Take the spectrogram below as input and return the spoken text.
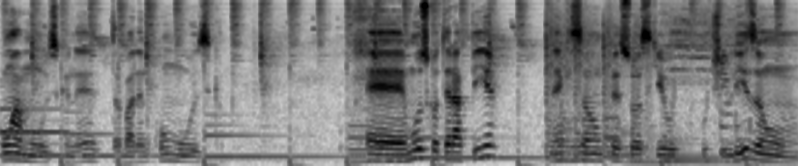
com a música, né? Trabalhando com música. É, musicoterapia, né? Que são pessoas que utilizam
